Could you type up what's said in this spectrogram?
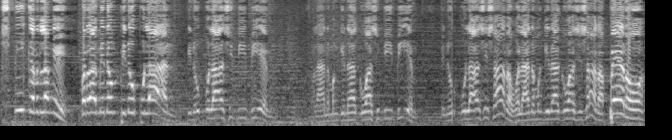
speaker lang eh. Marami nang pinupulaan. Pinupulaan si BBM. Wala namang ginagawa si BBM. Pinupulaan si Sara. Wala namang ginagawa si Sara. Pero,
